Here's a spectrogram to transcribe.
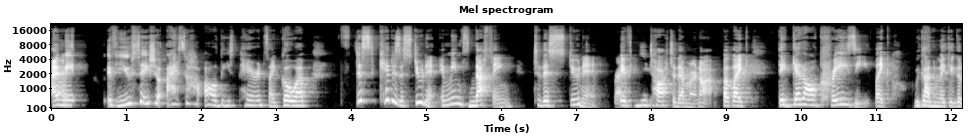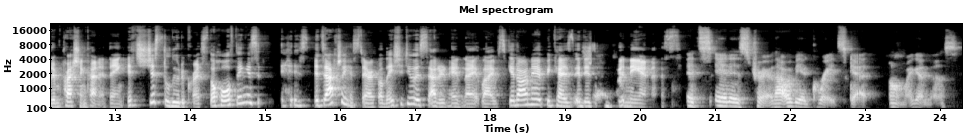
i mean if you say show i saw all these parents like go up this kid is a student it means nothing to this student right. if you talk to them or not but like they get all crazy like we got to make a good impression kind of thing. It's just ludicrous. The whole thing is, is it's actually hysterical. They should do a Saturday Night Live skit on it because it is bananas. It's it is true. That would be a great skit. Oh my goodness.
